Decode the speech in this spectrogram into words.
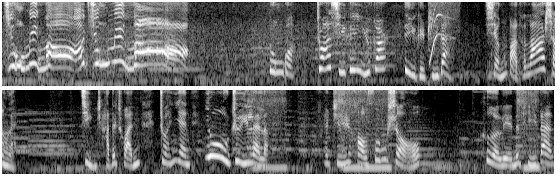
救命啊！救命啊！”冬瓜抓起一根鱼竿递给皮蛋，想把它拉上来。警察的船转眼又追来了，他只好松手。可怜的皮蛋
